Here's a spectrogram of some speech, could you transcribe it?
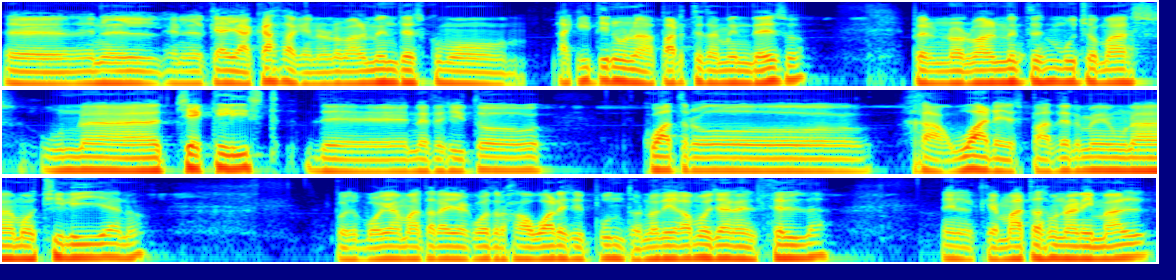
el, en el que haya caza, que normalmente es como... Aquí tiene una parte también de eso, pero normalmente es mucho más una checklist de necesito cuatro jaguares para hacerme una mochililla, ¿no? Pues voy a matar ahí a cuatro jaguares y punto. No digamos ya en el Zelda, en el que matas un animal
